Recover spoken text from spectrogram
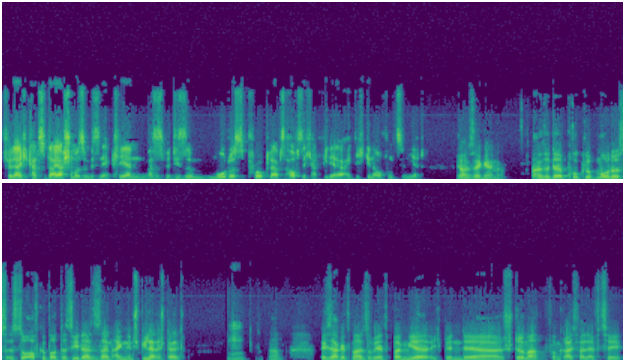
vielleicht kannst du da ja schon mal so ein bisschen erklären, was es mit diesem Modus Pro Clubs auf sich hat, wie der eigentlich genau funktioniert. Ja, sehr gerne. Also der Pro Club Modus ist so aufgebaut, dass jeder seinen eigenen Spieler erstellt. Mhm. Ja. Ich sage jetzt mal so wie jetzt bei mir, ich bin der Stürmer vom Greifswald FC,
